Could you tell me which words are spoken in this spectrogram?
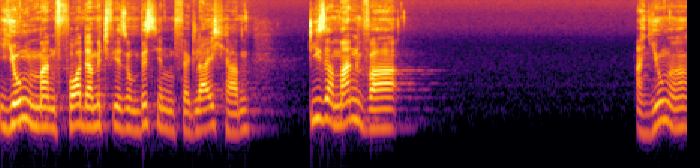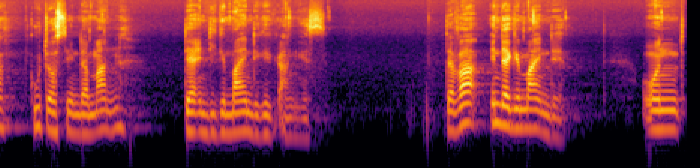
jungen Mann vor, damit wir so ein bisschen einen Vergleich haben. Dieser Mann war ein junger, gut aussehender Mann, der in die Gemeinde gegangen ist. Der war in der Gemeinde und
